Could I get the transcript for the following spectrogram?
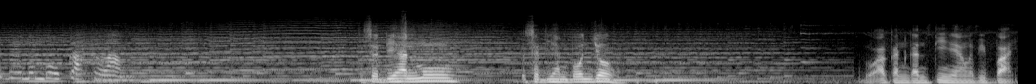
Sebelum membuka kelam. Kesedihanmu, kesedihan Bonjol. Doakan gantinya yang lebih baik.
